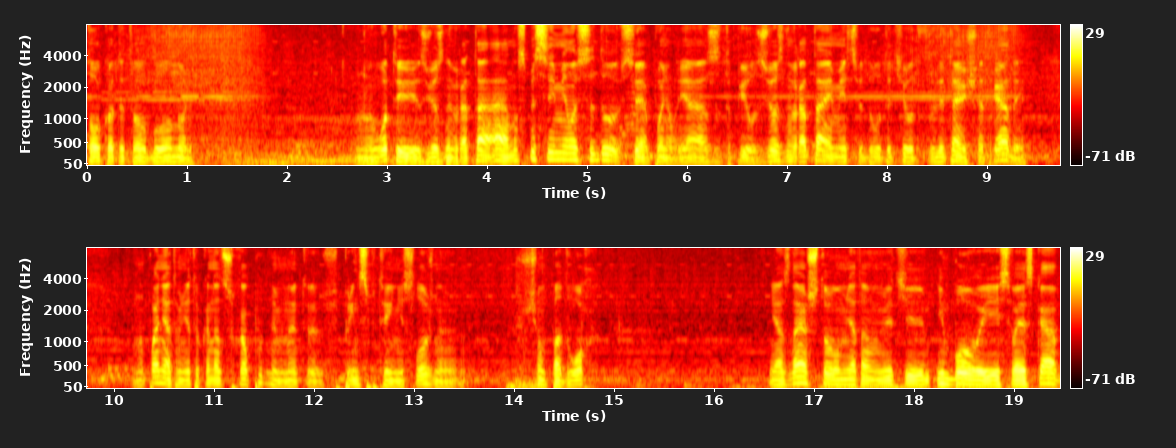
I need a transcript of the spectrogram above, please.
толку от этого было ноль. Ну вот и Звездные врата. А, ну в смысле имелось в виду... Все, я понял, я затупил. Звездные врата имеется в виду вот эти вот влетающие отряды. Ну понятно, мне только надо сухопутными, но это в принципе-то и не сложно. В чем подвох? Я знаю, что у меня там эти имбовые есть войска,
